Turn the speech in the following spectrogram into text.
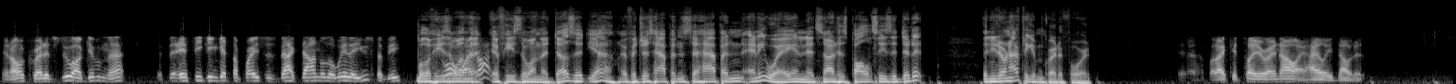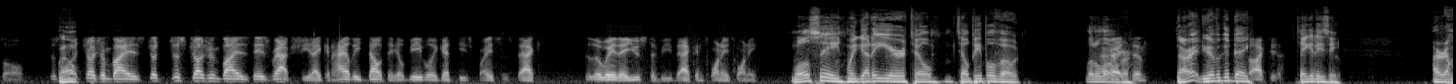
You know, credit's due. I'll give him that. If, if he can get the prices back down to the way they used to be. Well, if he's Oh, the one that not? if he's the one that does it, yeah. If it just happens to happen anyway, and it's not his policies that did it, then you don't have to give him credit for it. But I can tell you right now, I highly doubt it. So just Well- judging by his ju- just judging by his, day's rap sheet, I can highly doubt that he'll be able to get these prices back to the way they used to be back in 2020. We'll see. We got a year till till people vote. A little All right, over. Tim. All right. You have a good day. Talk to you. Take it easy. All right.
